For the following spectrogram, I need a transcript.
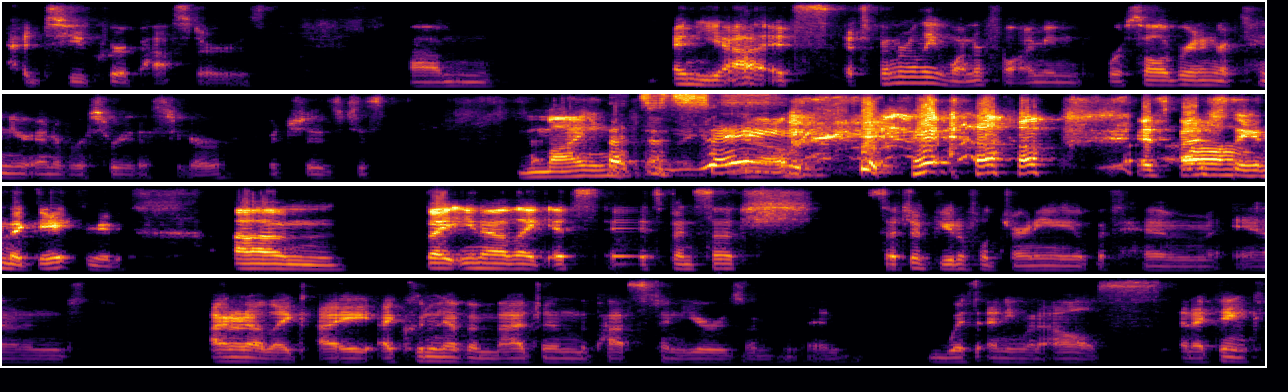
had two queer pastors. Um, and yeah it's it's been really wonderful. I mean we're celebrating our 10 year anniversary this year which is just mind that's insane. Especially oh. in the gay community. Um, but you know like it's it's been such such a beautiful journey with him and i don't know like i i couldn't have imagined the past 10 years and and with anyone else. And i think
